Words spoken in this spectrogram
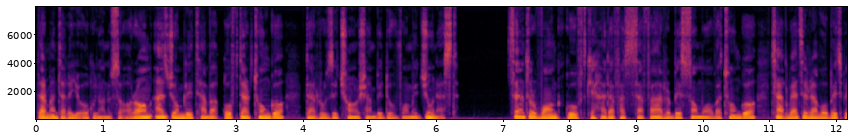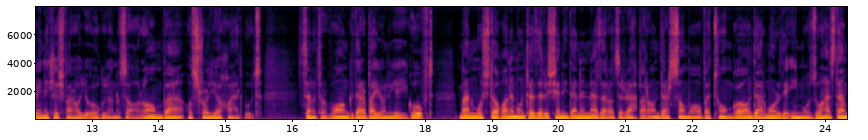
در منطقه اقیانوس آرام از جمله توقف در تونگا در روز چهارشنبه دوم جون است. سناتور وانگ گفت که هدف از سفر به ساموا و تونگا تقویت روابط بین کشورهای اقیانوس آرام و استرالیا خواهد بود. سناتور وانگ در بیانیه ای گفت من مشتاقانه منتظر شنیدن نظرات رهبران در ساما و تونگا در مورد این موضوع هستم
